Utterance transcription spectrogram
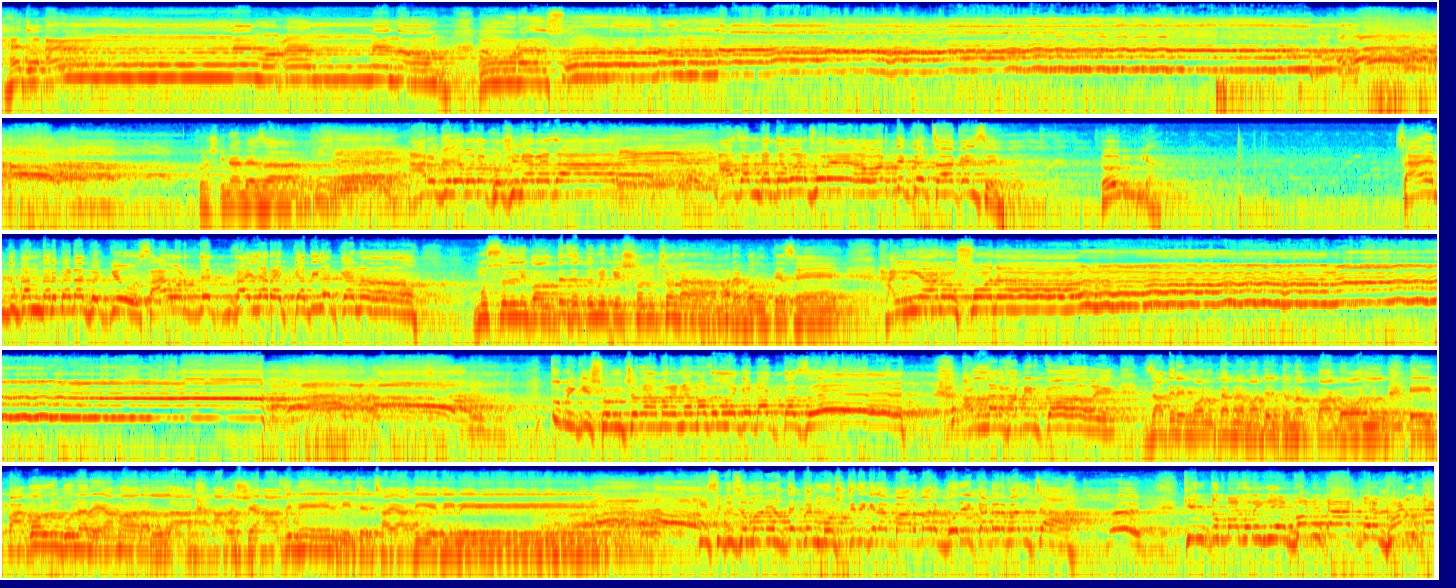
أشهد أن محمدا রাসূলুল্লাহ খুশি না বেজার আরো জোরে বলো খুশি না বেজার আজানটা দেওয়ার পরে অর্ধেকটা চা খাইছে ধরু মিয়া চায়ের দোকানদার বেটা কই কেউ চা অর্ধেক খাইলা রাখা দিলে কেন? মুসল্লি বলতেছে, তুমি কি শুনছো না? আমারে বলতেছে হাইয়ান সোনা, তুমি কি শুনছো না? আমার নামাজের লাগে ডাকতাছে। আল্লাহর হাবিব কয়, যাদের মনটা নামাজের জন্য পাগল, এই পাগল গুলারে আমার আল্লাহ আর সে আজিমের নিচে ছায়া দিয়ে দিবে। কিছু কিছু মানুষ দেখবেন মসজিদে গেলে বারবার গড়ি কাটার ফেলচা। কিন্তু বাজারে গিয়ে ঘণ্টার পর ঘণ্টা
